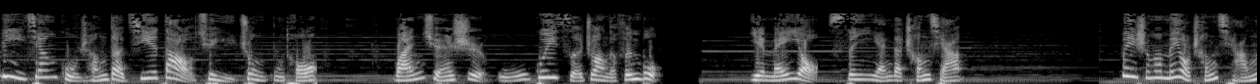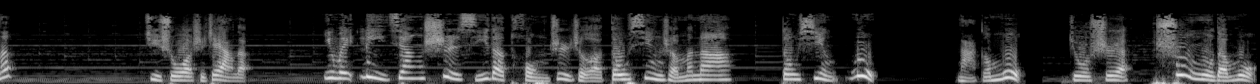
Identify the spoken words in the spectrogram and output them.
丽江古城的街道却与众不同，完全是无规则状的分布，也没有森严的城墙。为什么没有城墙呢？据说是这样的，因为丽江世袭的统治者都姓什么呢？都姓木，哪个木？就是树木的木。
